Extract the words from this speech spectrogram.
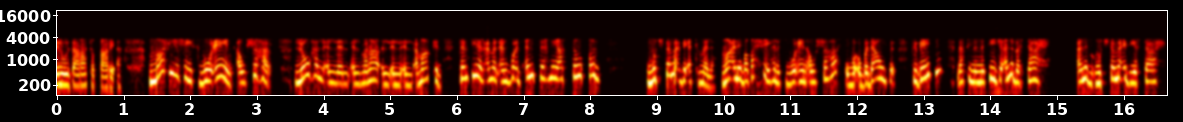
للوزارات الطارئة. ما فيها شيء أسبوعين أو شهر لو هال ال- ال- المنا... ال- ال- الأماكن تم فيها العمل عن بعد أنت هنا تنقذ مجتمع بأكمله، ما علي بضحي هالأسبوعين أو الشهر وب- وبداوم في- بيتي، لكن النتيجة أنا برتاح، أنا مجتمعي بيرتاح،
